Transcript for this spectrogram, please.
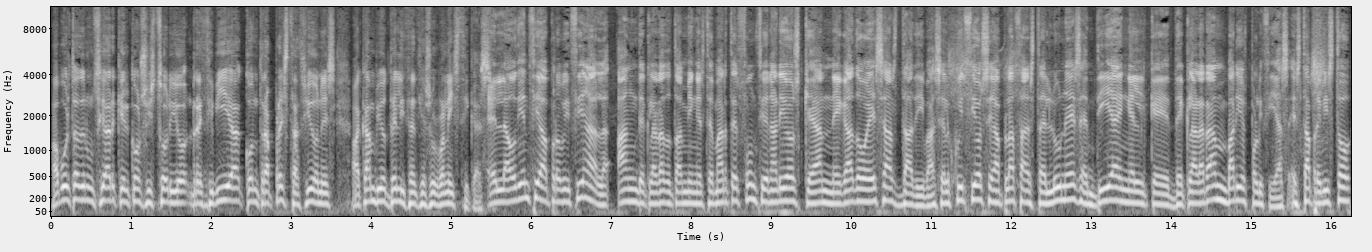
ha vuelto a denunciar que el consistorio recibía contraprestaciones a cambio de licencias urbanísticas. En la audiencia provincial han declarado también este martes funcionarios que han negado esas dádivas. El juicio se aplaza hasta el lunes, en día en el que declararán varios policías. Está previsto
